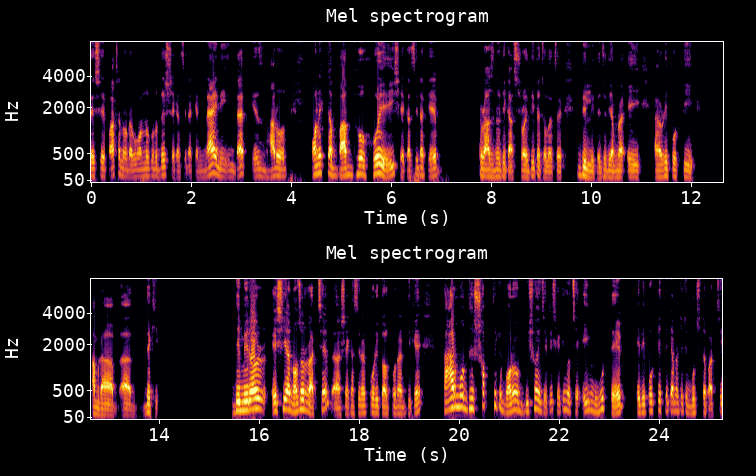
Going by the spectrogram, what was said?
দেশে পাঠানোর এবং অন্য কোনো দেশ শেখ হাসিনাকে নেয়নি ইন দ্যাট কেস ভারত অনেকটা বাধ্য হয়েই শেখ হাসিনাকে রাজনৈতিক আশ্রয় দিতে চলেছে দিল্লিতে। যদি আমরা এই রিপোর্টটি আমরা দেখি। দি মিরর এশিয়া নজর রাখছে শেখ হাসিনার পরিকল্পনার দিকে। তার মধ্যে সব থেকে বড় বিষয় যেটি, সেটি হচ্ছে এই মুহূর্তে এই রিপোর্টটি থেকে আমরা যেটি বুঝতে পারছি,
